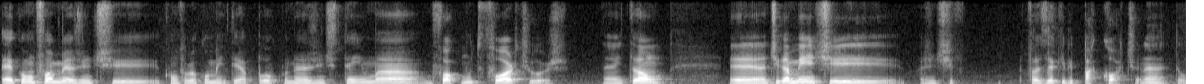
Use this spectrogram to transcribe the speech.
é, conforme a gente, conforme eu comentei há pouco, né, a gente tem uma, um foco muito forte hoje. Né? Então, é, antigamente a gente fazia aquele pacote, né? Então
